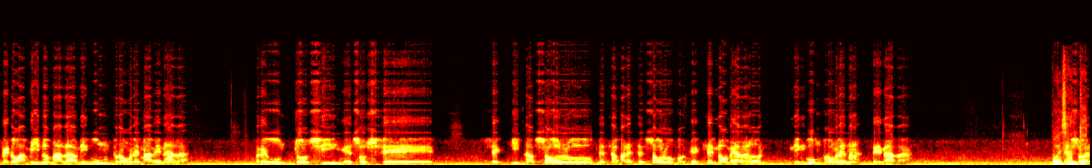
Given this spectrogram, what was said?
pero a mí no me ha dado ningún problema de nada. Pregunto si eso se, se quita solo, desaparece solo, porque es que no me ha dado ningún problema de nada. Pues Antonio...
